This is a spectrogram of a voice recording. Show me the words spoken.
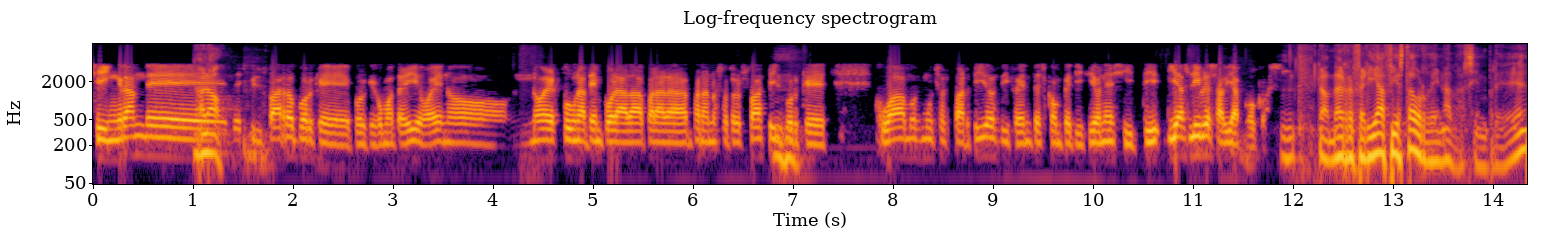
sin grande despilfarro porque, porque como te digo, ¿eh? no, no fue una temporada para, para nosotros fácil porque jugábamos muchos partidos, diferentes competiciones y días libres había pocos. No, me refería a fiesta ordenada siempre, ¿eh?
